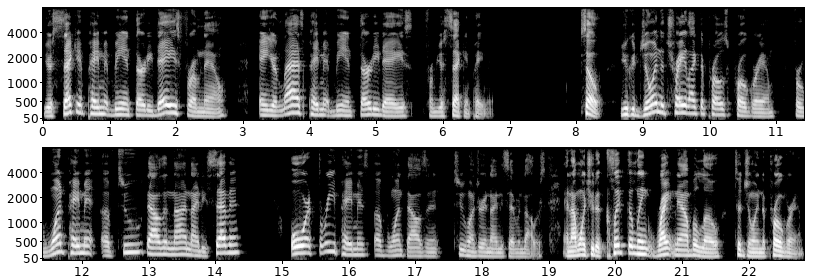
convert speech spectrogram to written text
your second payment being 30 days from now, and your last payment being 30 days from your second payment. So you could join the Trade Like the Pros program for one payment of $2,997 or three payments of $1,297. And I want you to click the link right now below to join the program.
